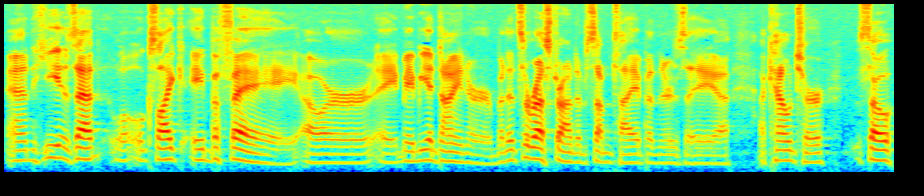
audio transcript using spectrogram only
and he is at what looks like a buffet or a maybe a diner, but it's a restaurant of some type, and there's a uh, a counter so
